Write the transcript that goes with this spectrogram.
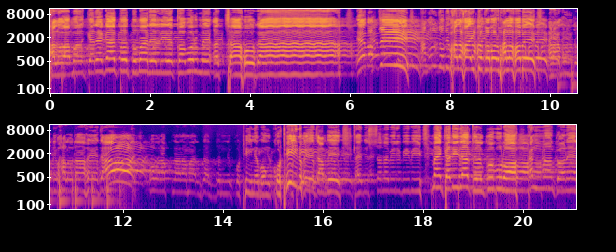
ভালো আমল करेगा तो तुम्हारे लिए कब्र में अच्छा होगा এ বাপজি আমল যদি ভালো হয় তো কবর ভালো হবে আর আমল যদি ভালো না হয়ে যায় কবর আপনার আমার যার জন্য কঠিন এবং কঠিন হয়ে যাবে। তাই বিশ্বনবীর বিবি মা খাদিজা তুল কুবুর কান্না করেন।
